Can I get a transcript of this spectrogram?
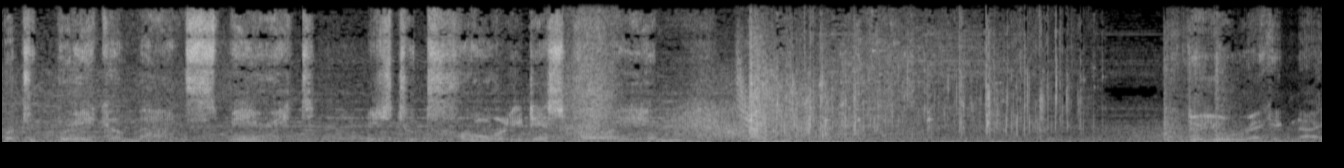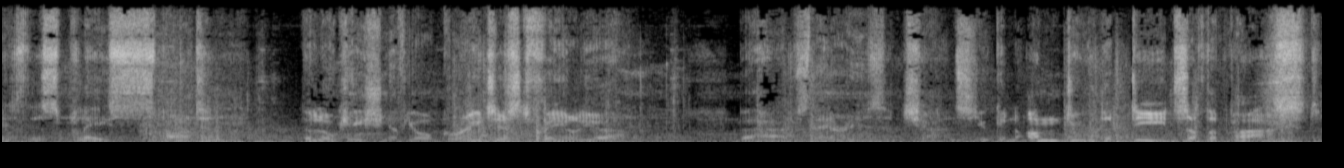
But to break a man's spirit is to truly destroy him. Do you recognize this place, Spartan? The location of your greatest failure? Perhaps there is a chance you can undo the deeds of the past.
